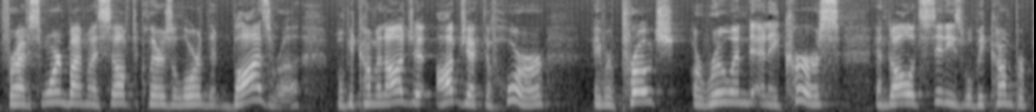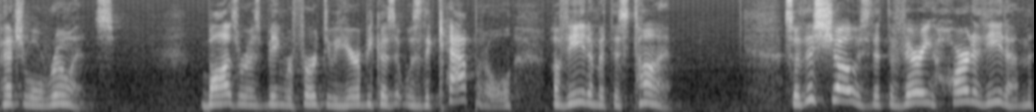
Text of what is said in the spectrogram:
For I've sworn by myself, declares the Lord, that Bozrah will become an object, object of horror, a reproach, a ruin, and a curse, and all its cities will become perpetual ruins. Bozrah is being referred to here because it was the capital of Edom at this time. So this shows that the very heart of Edom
